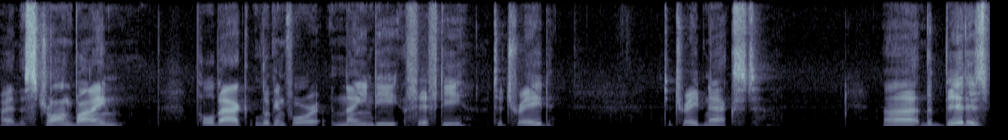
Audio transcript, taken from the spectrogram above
All right, the strong buying pullback looking for 90.50 to trade to trade next. Uh, the bid is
